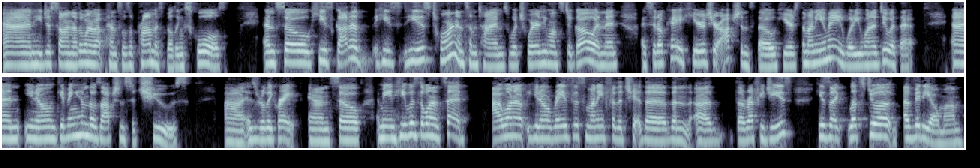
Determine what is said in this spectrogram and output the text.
and he just saw another one about pencils of promise building schools. And so he's got a he's he is torn in sometimes which where he wants to go. And then i said okay here's your options though. Here's the money you made. What do you want to do with it? And you know giving him those options to choose uh, is really great. And so i mean he was the one that said i want to you know raise this money for the the the uh, the refugees. He's like let's do a, a video mom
